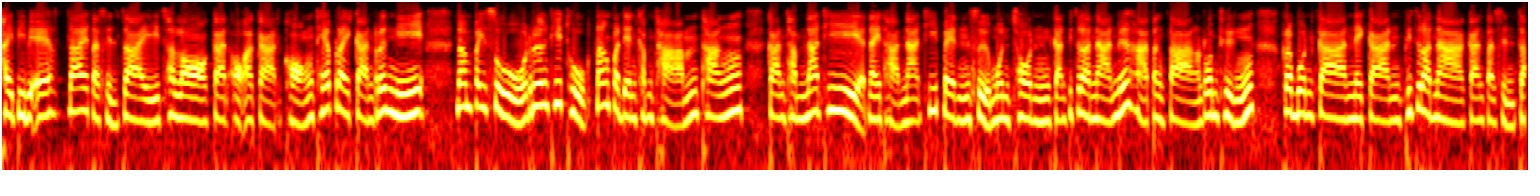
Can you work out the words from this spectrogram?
ไทย PBS ได้ตัดสินใจชะลอการออกอากาศของเทปรายการเรื่องนี้นำไปสู่เรื่องที่ถูกตั้งประเด็นคำถามทั้งการทำหน้าที่ในฐานะที่เป็นสื่อมวลชน การพิจารณาเนื้อหาต่างๆ รวมถึงกระบวนการในการพิจารณาการตัดสินใจ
